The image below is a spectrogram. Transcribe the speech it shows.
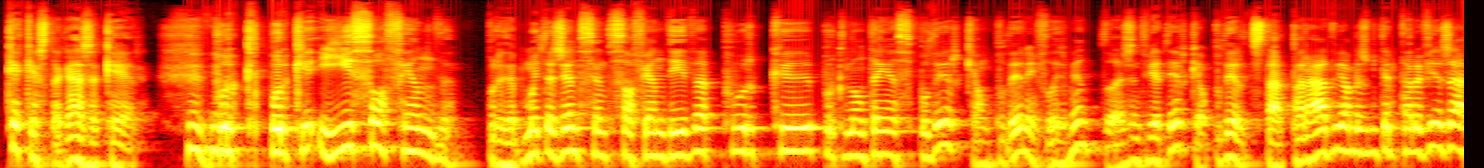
O que é que esta gaja quer? Porque, porque, e isso ofende. Por exemplo, muita gente sente-se ofendida porque, porque não tem esse poder, que é um poder, infelizmente, toda a gente devia ter, que é o poder de estar parado e ao mesmo tempo estar a viajar.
